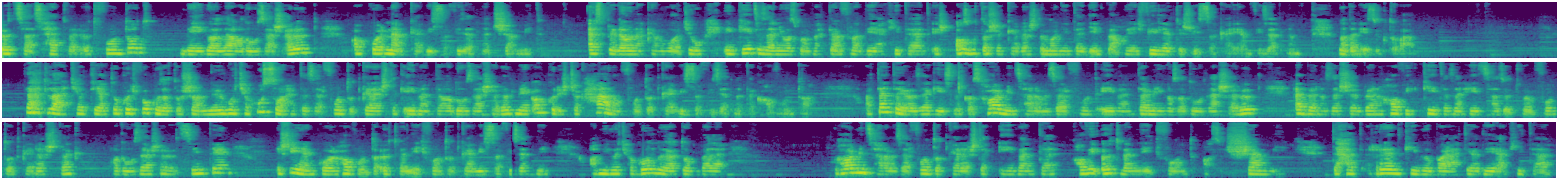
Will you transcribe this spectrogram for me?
26.575 fontot, még a leadózás előtt, akkor nem kell visszafizetned semmit. Ez például nekem volt jó. Én 2008-ban vettem fel a diákhitelt, és azóta se kerestem annyit egy évben, hogy egy fillért is vissza kelljen fizetnem. Na de nézzük tovább. Tehát láthatjátok, hogy fokozatosan nő, hogyha 27 ezer fontot kerestek évente adózás előtt, még akkor is csak 3 fontot kell visszafizetnetek havonta. A teteje az egésznek az 33 ezer font évente még az adózás előtt, ebben az esetben havi 2750 fontot kerestek adózás előtt szintén, és ilyenkor havonta 54 fontot kell visszafizetni, ami, hogyha gondoljatok bele, 33 ezer fontot kerestek évente, havi 54 font, az semmi. Tehát rendkívül baráti a diákhitel.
